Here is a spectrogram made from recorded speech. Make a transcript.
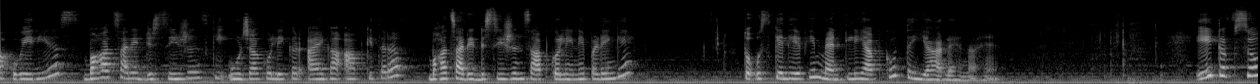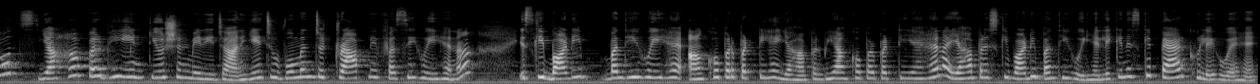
अक्वेरियस बहुत सारे डिसीजंस की ऊर्जा को लेकर आएगा आपकी तरफ़, बहुत सारे डिसीजंस आपको लेने पड़ेंगे तो उसके लिए भी मेंटली आपको तैयार रहना है। एट ऑफ़ सोट्स यहाँ पर भी इंट्यूशन मेरी जान ये जो वुमन जो ट्रैप में फंसी हुई है ना, इसकी बॉडी बंधी हुई है, आँखों पर पट्टी है, यहाँ पर भी आँखों पर पट्टी है है ना? यहाँ पर इसकी बॉडी बंधी हुई है, लेकिन इसके पैर खुले हुए हैं।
